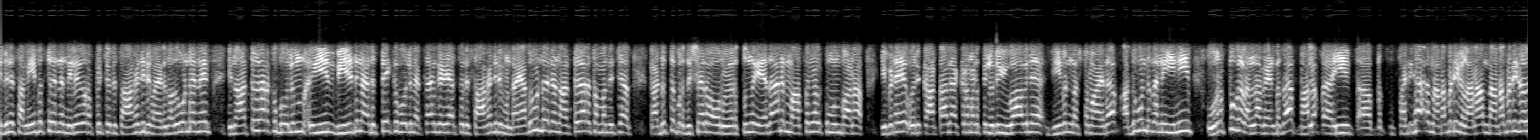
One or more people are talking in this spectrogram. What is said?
ഇതിന് സമീപത്ത് തന്നെ നിലയുറപ്പിച്ച ഒരു സാഹചര്യമായിരുന്നു. അതുകൊണ്ട് തന്നെ ഈ നാട്ടുകാർക്ക് പോലും ഈ വീടിനടുത്തേക്ക് പോലും എത്താൻ കഴിയാത്ത ഒരു സാഹചര്യം ഉണ്ടായി അതുകൊണ്ട് തന്നെ നാട്ടുകാരെ സംബന്ധിച്ച കടുത്ത പ്രതിഷേധം അവർ ഉയർത്തുന്നു. ഏതാനും മാസങ്ങൾക്ക് മുമ്പാണ് ഇവിടെ ഒരു കാട്ടാനാക്രമണത്തിൽ ഒരു യുവാവിന് ജീവൻ നഷ്ടമായത്. അതുകൊണ്ട് തന്നെ ഇനി ഉറപ്പുകളല്ല വേണ്ടത്. പല ഈ പരിഹാര നടപടികളാണ്. ആ നടപടികൾ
